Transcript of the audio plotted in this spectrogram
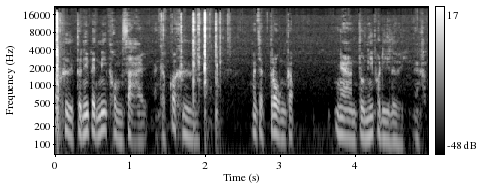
ก็คือตัวนี้เป็นมีดคมสายนะครับ ก็คือมันจะตรงกับงานตรงนี้พอดีเลยนะครับ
